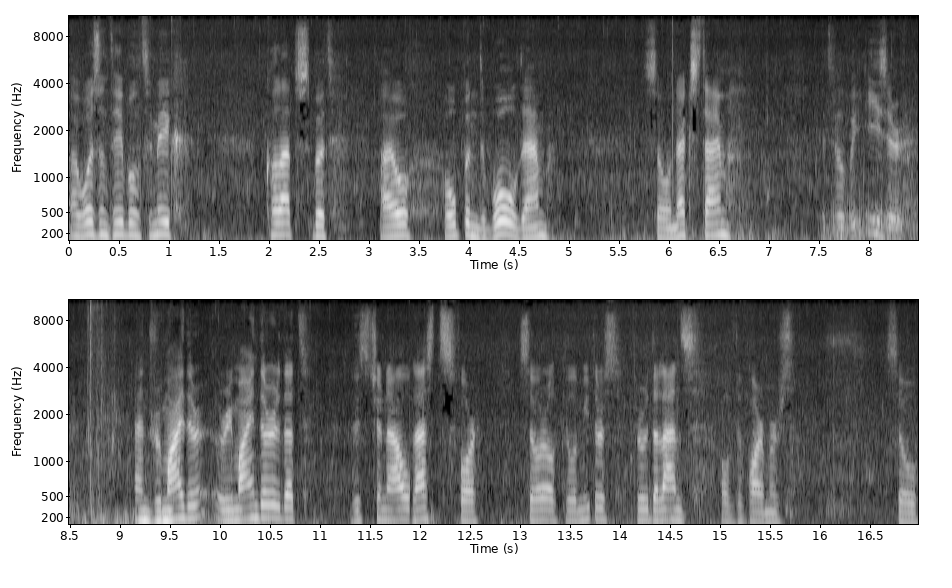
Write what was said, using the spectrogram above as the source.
I wasn't able to make collapse, but I opened the wall dam. So next time it will be easier. And reminder, reminder that this channel lasts for several kilometers through the lands of the farmers. So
